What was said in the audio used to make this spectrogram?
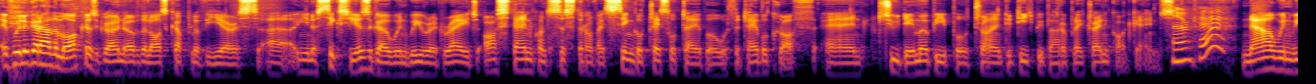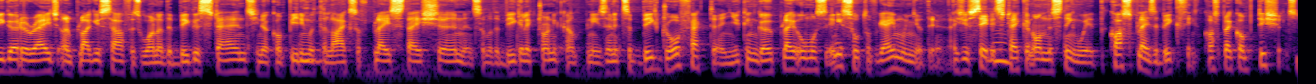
if we look at how the market has grown over the last couple of years, uh, you know, six years ago when we were at Rage, our stand consisted of a single trestle table with a tablecloth and two demo people trying to teach people how to play trading card games. Okay. Now, when we go to Rage, Unplug Yourself is one of the biggest stands, you know, competing mm. with the mm. likes of PlayStation and some of the big electronic companies, and it's a big draw factor, and you can go play almost any sort of game when you're there. As you said, it's mm. taken on this thing where cosplay is a big thing, cosplay competitions.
